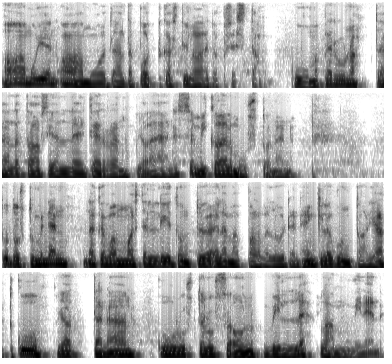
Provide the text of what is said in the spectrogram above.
Aamujen aamua täältä podcastilaitoksesta. Kuuma peruna täällä taas jälleen kerran ja äänessä Mikael Mustonen. Tutustuminen Näkövammaisten liiton työelämäpalveluiden henkilökuntaan jatkuu ja tänään kuulustelussa on Ville Lamminen,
